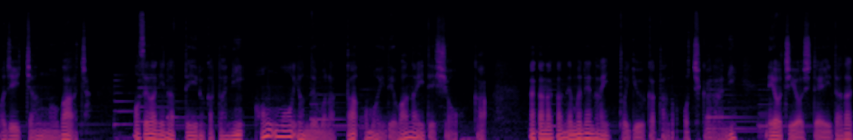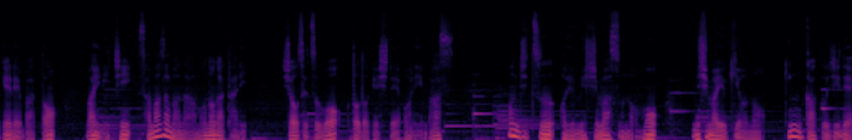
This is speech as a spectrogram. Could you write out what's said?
おじいちゃんおばあちゃんお世話になっている方に本を読んでもらった思い出はないでしょうか。なかなか眠れないという方のお力に寝落ちをしていただければと毎日様々な物語小説をお届けしております。本日お読みしますのも三島由紀夫の金閣寺で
